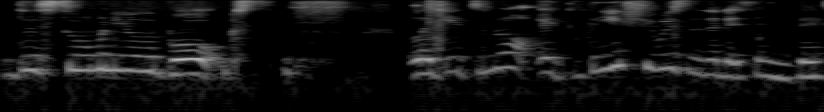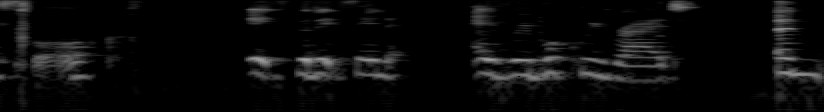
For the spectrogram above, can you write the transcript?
there's so many other books. Like it's not it, the issue isn't that it's in this book; it's that it's in every book we've read. And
